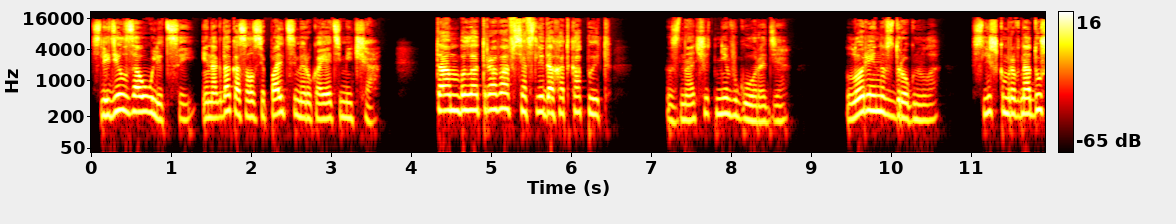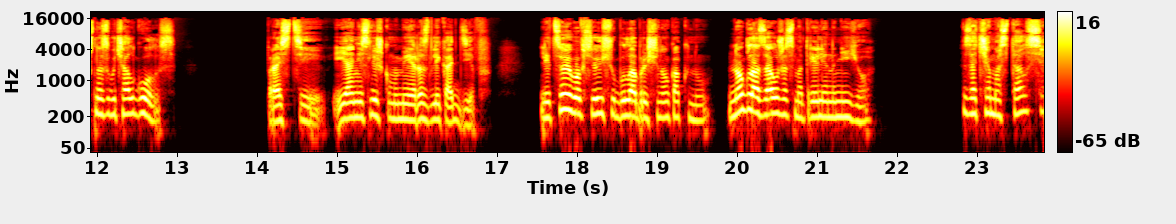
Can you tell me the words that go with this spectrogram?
Следил за улицей, иногда касался пальцами рукояти меча. «Там была трава вся в следах от копыт». «Значит, не в городе». Лориина вздрогнула. Слишком равнодушно звучал голос. «Прости, я не слишком умею развлекать дев». Лицо его все еще было обращено к окну, но глаза уже смотрели на нее. «Зачем остался?»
